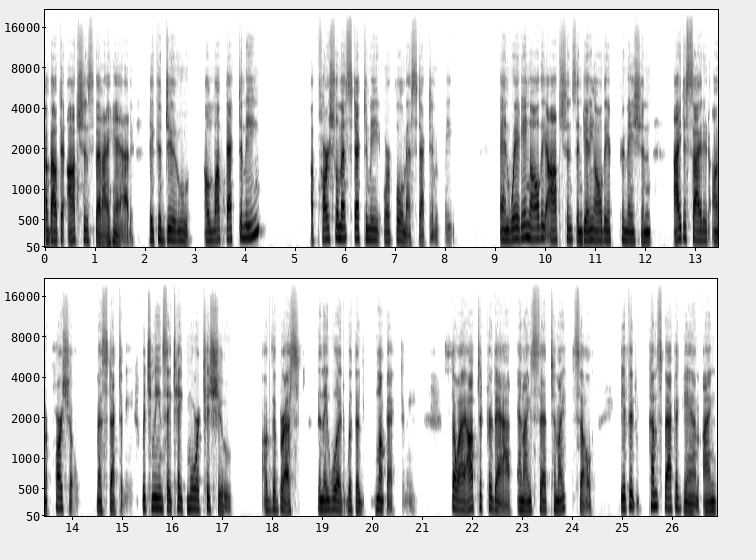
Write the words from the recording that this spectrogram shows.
about the options that I had, they could do a lumpectomy, a partial mastectomy, or full mastectomy. And weighing all the options and getting all the information, I decided on a partial mastectomy, which means they take more tissue of the breast than they would with a lumpectomy. So I opted for that. And I said to myself, if it comes back again, I'm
